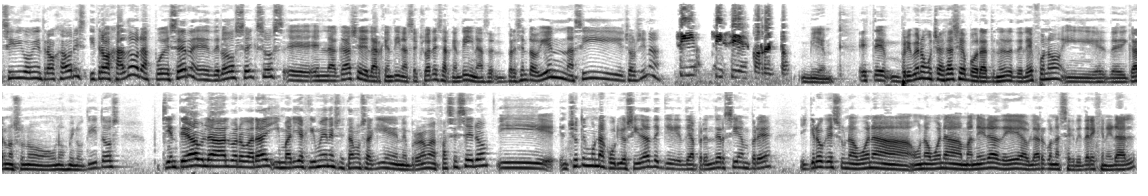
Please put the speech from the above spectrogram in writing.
sí digo bien, trabajadores y trabajadoras, puede ser, eh, de los dos sexos eh, en la calle de la Argentina, sexuales argentinas. ¿Presento bien así, Georgina? Sí, sí, sí, es correcto. Bien. Este, primero, muchas gracias por atender el teléfono y eh, dedicarnos uno- unos minutitos. Quien te habla, Álvaro Garay y María Jiménez, estamos aquí en el programa de Fase Cero y yo tengo una curiosidad de que de aprender siempre y creo que es una buena una buena manera de hablar con la secretaria general.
